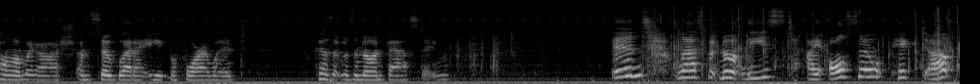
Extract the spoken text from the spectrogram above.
oh my gosh, I'm so glad I ate before I went because it was a non fasting. And last but not least, I also picked up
